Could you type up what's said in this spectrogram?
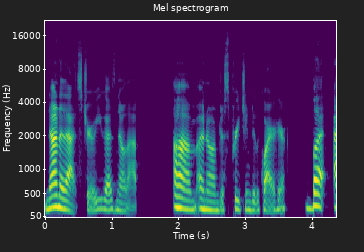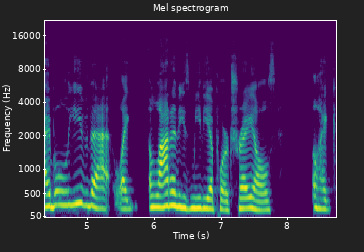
None of that's true. You guys know that. Um i know i'm just preaching to the choir here but i believe that like a lot of these media portrayals like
